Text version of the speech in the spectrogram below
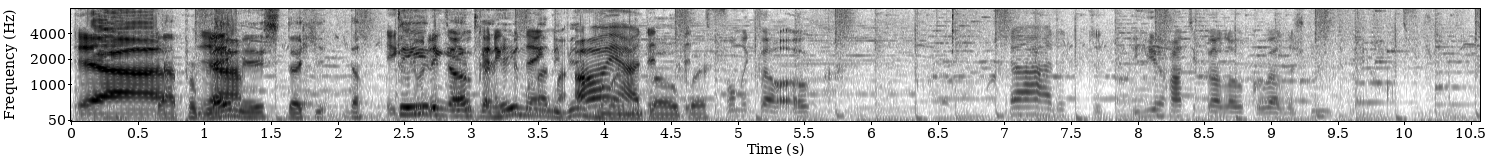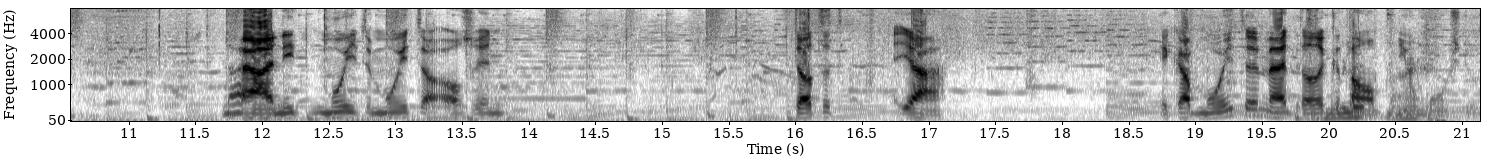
Ja, ja, het probleem ja. is dat je dat Ik tering ook en ik helemaal naar die me, oh windmolen ja, moet dit, lopen. dit vond ik wel ook... Ja, dit, dit- hier had ik wel ook wel eens moeite mee gehad. Nou ja, niet moeite, moeite als in... Dat het, ja... Ik had moeite met Het dat ik het dan moeilijk, opnieuw moest doen.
